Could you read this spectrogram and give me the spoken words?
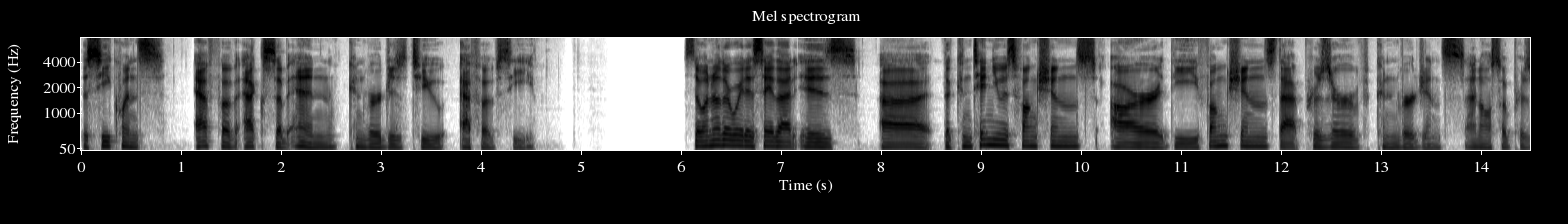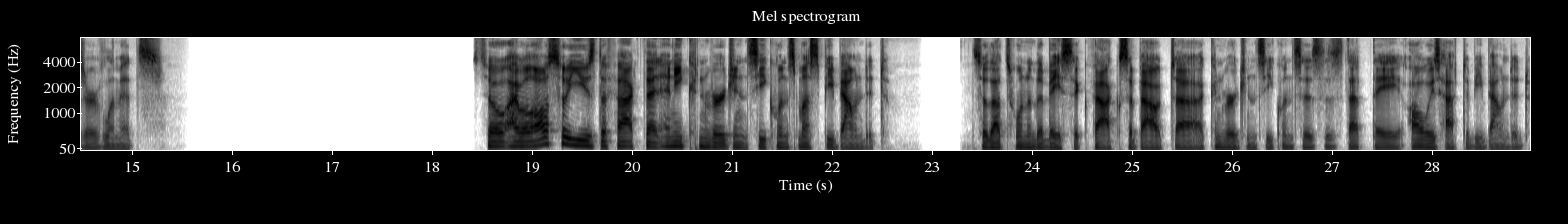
the sequence f of x sub n converges to f of c. So another way to say that is uh, the continuous functions are the functions that preserve convergence and also preserve limits. So I will also use the fact that any convergent sequence must be bounded. So that's one of the basic facts about uh, convergent sequences is that they always have to be bounded.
